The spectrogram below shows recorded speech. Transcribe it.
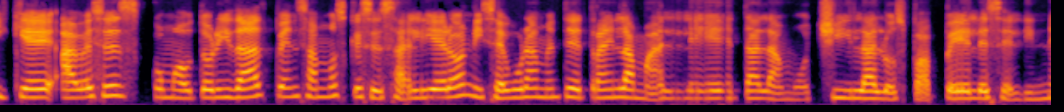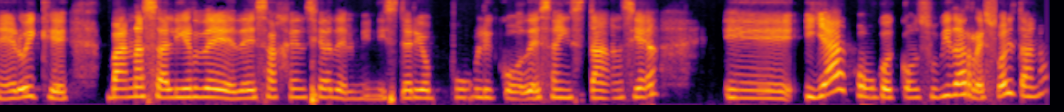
y que a veces como autoridad pensamos que se salieron y seguramente traen la maleta, la mochila, los papeles, el dinero y que van a salir de, de esa agencia del Ministerio Público, de esa instancia eh, y ya como con su vida resuelta, ¿no?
